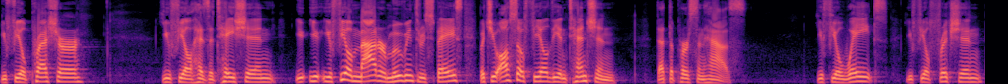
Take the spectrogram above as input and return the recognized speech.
You feel pressure, you feel hesitation, you, you, you feel matter moving through space, but you also feel the intention that the person has. You feel weight, you feel friction.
